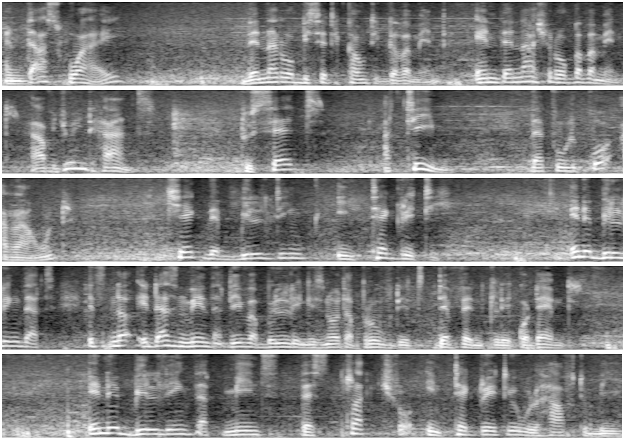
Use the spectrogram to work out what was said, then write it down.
And that's why the Nairobi City County government and the national government have joined hands to set a team that will go around check the building integrity. In a building that it's not, it doesn't mean that if a building is not approved, it's definitely condemned. In a building that means the structural integrity will have to be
